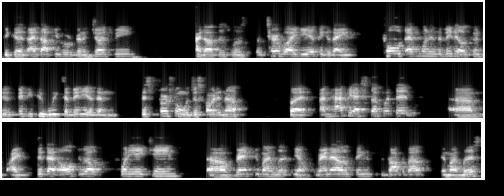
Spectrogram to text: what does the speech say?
because I thought people were going to judge me. I thought this was a terrible idea because I told everyone in the video I was going to do 52 weeks of videos and this first one was just hard enough. But I'm happy I stuck with it. Um, I did that all throughout 2018. Uh, ran through my list, you know, ran out of things to talk about in my list.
